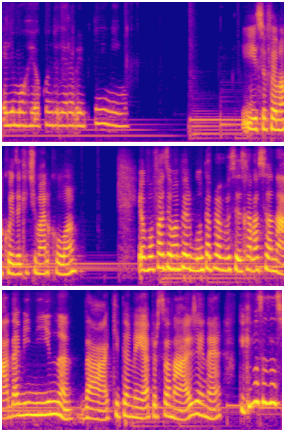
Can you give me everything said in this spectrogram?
ele morreu quando ele era bem pequenininho. Isso foi uma coisa que te marcou. Eu vou fazer uma pergunta para vocês relacionada à menina da que também é personagem, né? O que, que vocês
